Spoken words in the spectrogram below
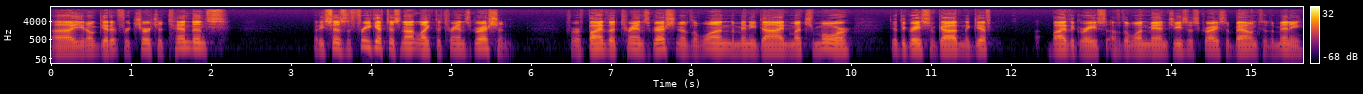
Uh, you don't get it for church attendance. But he says the free gift is not like the transgression. For if by the transgression of the one the many died, much more did the grace of God and the gift by the grace of the one man, Jesus Christ, abound to the many.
